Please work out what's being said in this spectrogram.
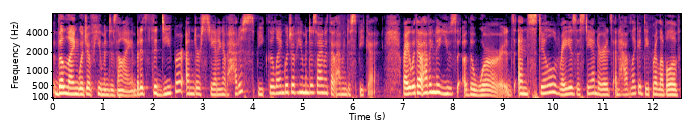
the language of human design, but it's the deeper understanding of how to speak the language of human design without having to speak it, right? Without having to use the words and still raise the standards and have like a deeper level of,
